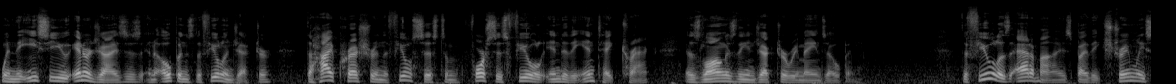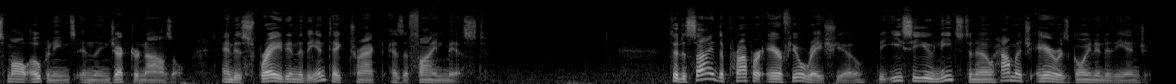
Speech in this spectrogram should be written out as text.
When the ECU energizes and opens the fuel injector, the high pressure in the fuel system forces fuel into the intake tract as long as the injector remains open. The fuel is atomized by the extremely small openings in the injector nozzle and is sprayed into the intake tract as a fine mist. To decide the proper air-fuel ratio, the ECU needs to know how much air is going into the engine.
